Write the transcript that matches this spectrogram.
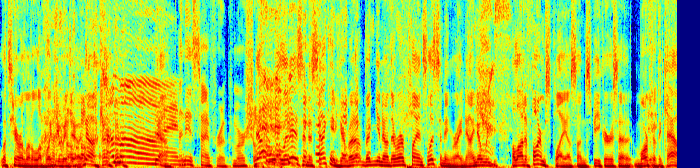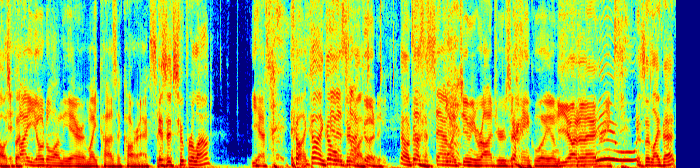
Let's hear a little of what you would do. No. come on. Yeah. I think it's time for a commercial. No, well, it is in a second here, but but you know there are plants listening right now. I know Yes. we a lot of farms play us on speakers, uh, more for the cows. If But I yodel on the air, it might cause a car accident. is it super loud? Yes. Go on, go on, go and and it's do not one. good. No, it go doesn't ahead. sound like Jimmie Rodgers or Hank Williams. Yodelay. Is it like that?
